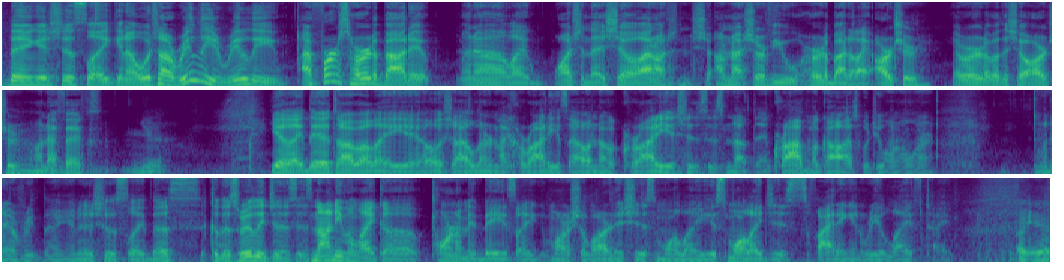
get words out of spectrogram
thing. It's just like you know, which I really, really, I first heard about it when I like watching that show. I don't, I'm not sure if you heard about it, like Archer. You ever heard about the show Archer on mm-hmm. FX? Yeah. Yeah, like they talk about like, yeah, oh, should I learn like karate? It's like, oh no, karate is just is nothing. Krav Maga is what you want to learn. And everything, and it's just like that's because it's really just it's not even like a tournament based like martial art. It's just more like it's more like just fighting in real life type Oh yeah.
